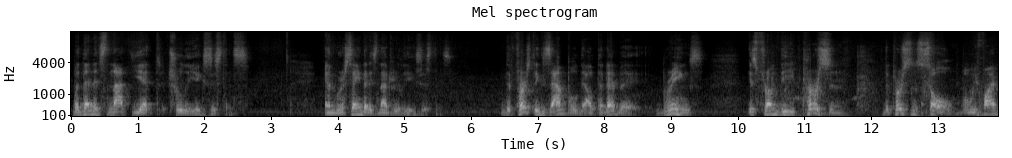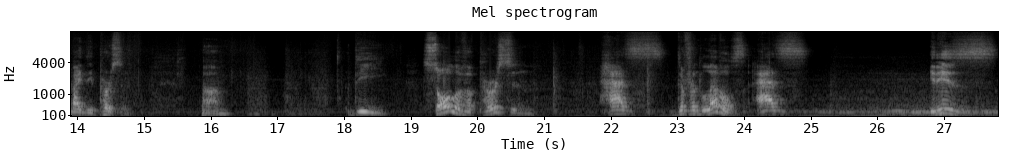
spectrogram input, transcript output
but then it's not yet truly existence. And we're saying that it's not really existence. The first example the Alter Rebbe brings is from the person, the person's soul, what we find by the person. Um, the soul of a person has different levels as it is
